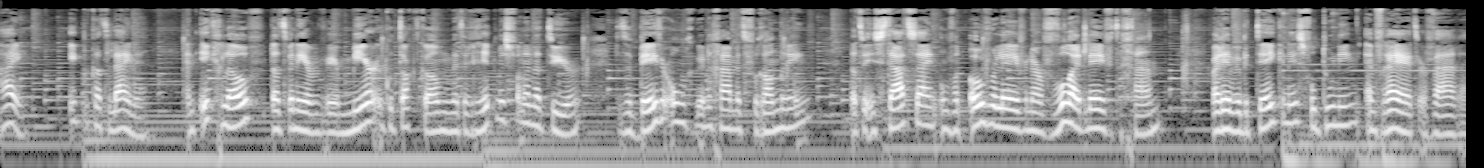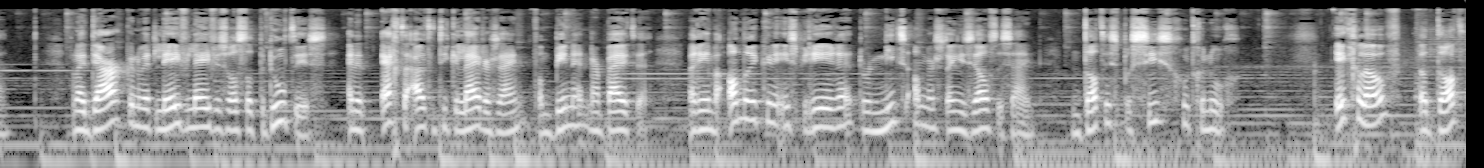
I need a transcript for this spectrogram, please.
Hi, ik ben Katelijne en ik geloof dat wanneer we weer meer in contact komen met de ritmes van de natuur, dat we beter om kunnen gaan met verandering, dat we in staat zijn om van overleven naar voluit leven te gaan, waarin we betekenis, voldoening en vrijheid ervaren. Vanuit daar kunnen we het leven leven zoals dat bedoeld is en een echte authentieke leider zijn van binnen naar buiten, waarin we anderen kunnen inspireren door niets anders dan jezelf te zijn. Dat is precies goed genoeg. Ik geloof dat dat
